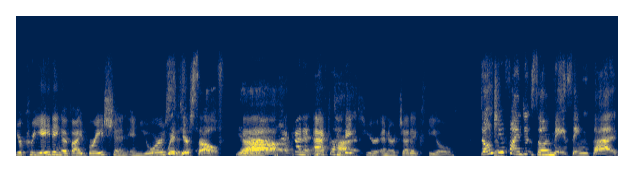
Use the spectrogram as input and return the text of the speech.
you're creating a vibration in your with system. yourself. Yeah. yeah that kind of activates that. your energetic field. Don't so. you find it so amazing that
